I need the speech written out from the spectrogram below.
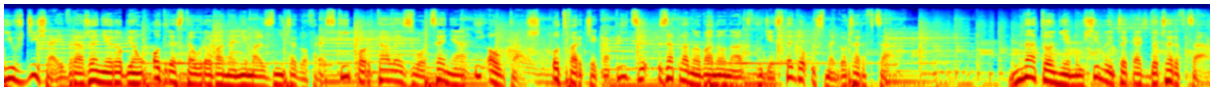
Już dzisiaj wrażenie robią odrestaurowane niemal z niczego freski, portale, złocenia i ołtarz. Otwarcie kaplicy zaplanowano na 28 czerwca. Na to nie musimy czekać do czerwca.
